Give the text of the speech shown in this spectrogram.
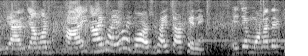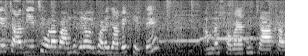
এই যে আর যে আমার ভাই আয় ভাই ভাই বস ভাই চা খেনে এই যে মনাদেরকে চা দিয়েছি ওরা বান্ধবীরা ওই ঘরে যাবে খেতে। আমরা সবাই এখন চা খাব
